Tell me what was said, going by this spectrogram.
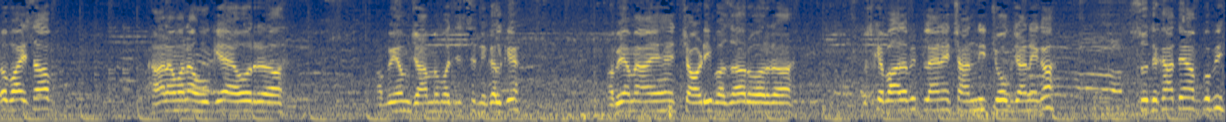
तो भाई साहब, खाना वाना हो गया है और अभी हम जामा मस्जिद से निकल के, अभी हम आए हैं चौड़ी बाज़ार और उसके बाद अभी प्लान है चांदनी चौक जाने का। सो दिखाते हैं आपको भी।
